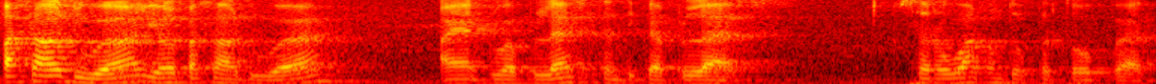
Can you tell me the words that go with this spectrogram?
pasal 2, Yoel pasal 2 ayat 12 dan 13. Seruan untuk bertobat.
